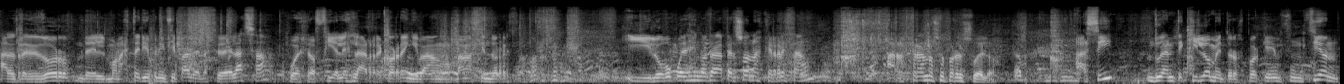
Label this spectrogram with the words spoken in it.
alrededor del monasterio principal de la ciudad de Lhasa, pues los fieles la recorren y van, van haciendo rezos. Y luego puedes encontrar a personas que rezan arrastrándose por el suelo. Así durante kilómetros, porque en función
